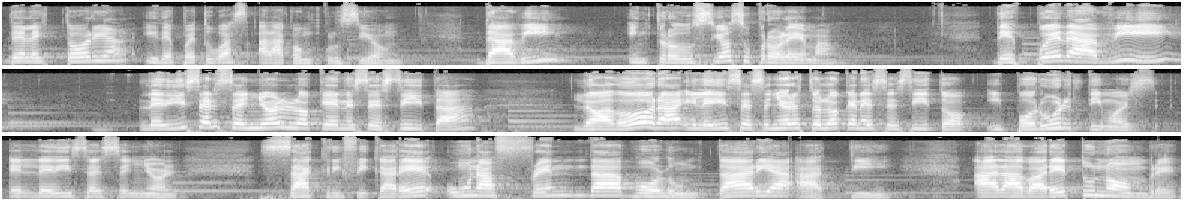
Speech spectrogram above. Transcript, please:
de la historia y después tú vas a la conclusión. David introdució su problema. Después David le dice al Señor lo que necesita, lo adora y le dice, Señor, esto es lo que necesito. Y por último, él, le dice al Señor, sacrificaré una ofrenda voluntaria a ti. Alabaré tu nombre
